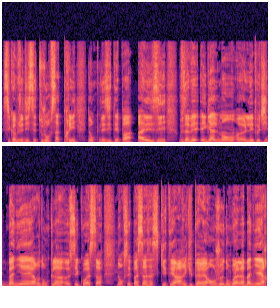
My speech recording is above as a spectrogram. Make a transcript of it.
C'est comme je dis, c'est toujours ça de prix, donc n'hésitez pas, allez-y. Vous avez également euh, les petites bannières, donc là, euh, c'est quoi ça? Non, c'est pas ça, ça ce qui était à récupérer en jeu. Donc voilà, la bannière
